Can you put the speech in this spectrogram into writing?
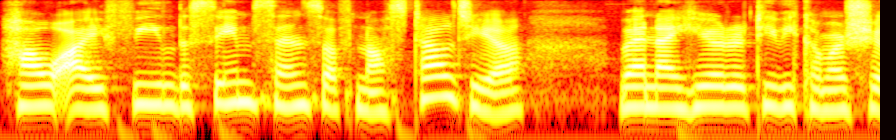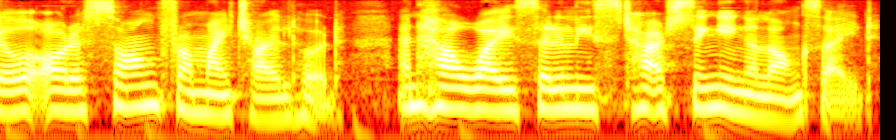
how I feel the same sense of nostalgia when I hear a TV commercial or a song from my childhood, and how I suddenly start singing alongside.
